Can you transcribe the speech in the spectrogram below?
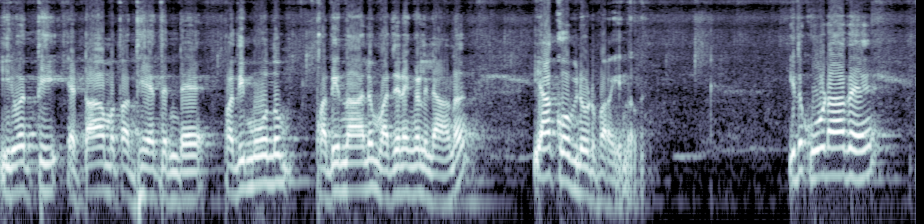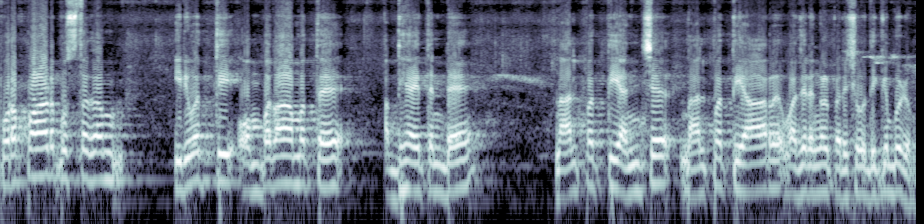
ഇരുപത്തി എട്ടാമത്തെ അധ്യായത്തിന്റെ പതിമൂന്നും പതിനാലും വചനങ്ങളിലാണ് യാക്കോബിനോട് പറയുന്നത്. ഇത് കൂടാതെ പുറപ്പാട് പുസ്തകം ഇരുപത്തി ഒമ്പതാമത്തെ അധ്യായത്തിന്റെ നാൽപ്പത്തി അഞ്ച് നാൽപ്പത്തി ആറ് വചനങ്ങൾ പരിശോധിക്കുമ്പോഴും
